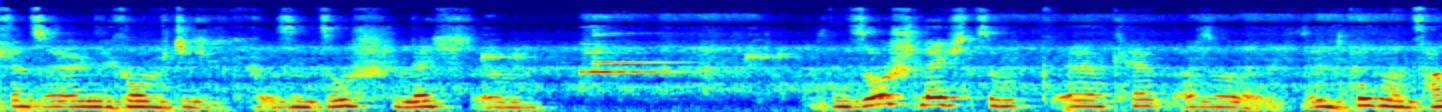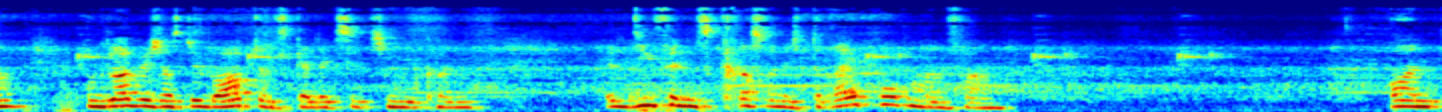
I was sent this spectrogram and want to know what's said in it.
Ich finde es irgendwie komisch, die sind so schlecht, ähm, sind so schlecht zum äh, also in Pokémon fangen. Und glaube ich, dass die überhaupt ins Galaxy Team können. Äh, Die finden es krass, wenn ich drei Pokémon fange. Und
